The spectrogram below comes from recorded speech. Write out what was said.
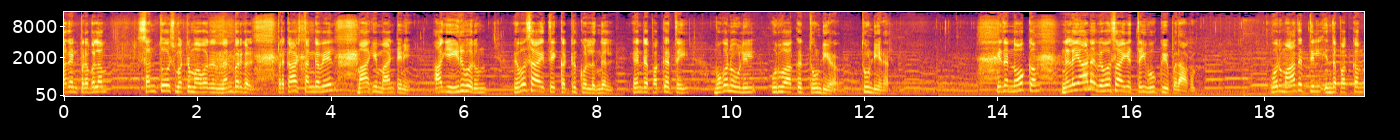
அதன் பிரபலம் சந்தோஷ் மற்றும் அவரது நண்பர்கள் பிரகாஷ் தங்கவேல் மாஹிம் ஆண்டனி ஆகிய இருவரும் விவசாயத்தை கற்றுக்கொள்ளுங்கள் என்ற பக்கத்தை முகநூலில் உருவாக்க தூண்டிய தூண்டியனர் இதன் நோக்கம் நிலையான விவசாயத்தை ஊக்குவிப்பதாகும். ஒரு மாதத்தில் இந்த பக்கம்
